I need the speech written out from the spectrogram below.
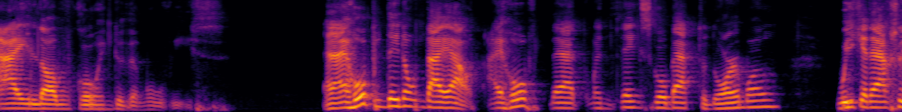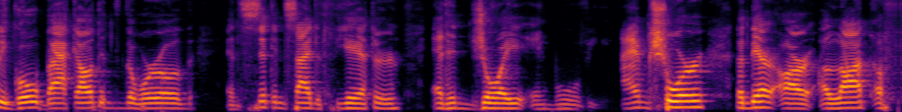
I love going to the movies. And I hope they don't die out. I hope that when things go back to normal, we can actually go back out into the world and sit inside the theater and enjoy a movie. I'm sure that there are a lot of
